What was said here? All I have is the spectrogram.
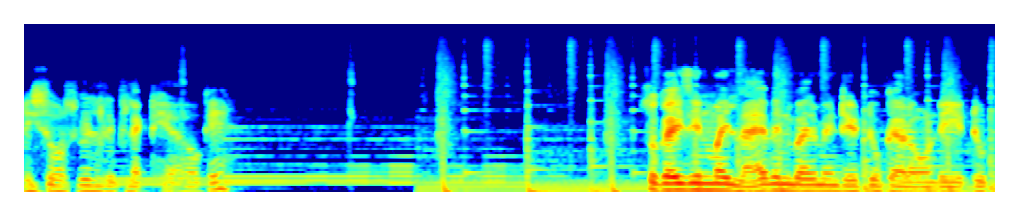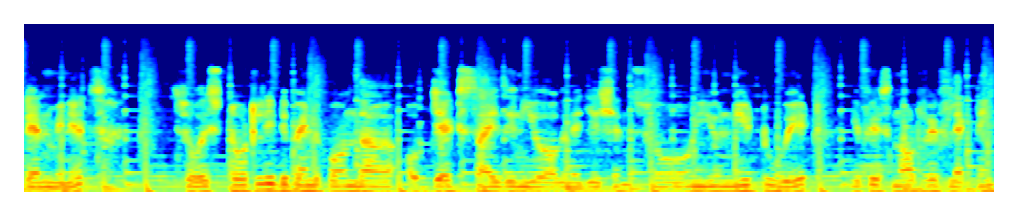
resource will reflect here okay so guys in my live environment it took around 8 to 10 minutes. So it's totally depend upon the object size in your organization. So you need to wait. If it's not reflecting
